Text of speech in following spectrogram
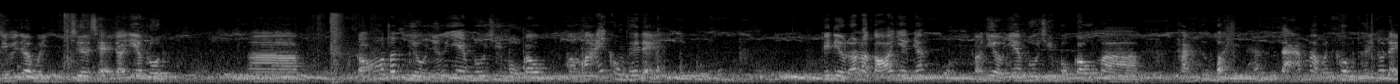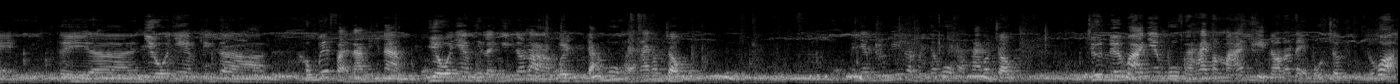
Thì bây giờ mình chia sẻ cho anh em luôn. À, có rất nhiều những anh em nuôi chim bồ câu mà mãi không thể đẻ. Cái điều đó là có anh em nhé. Có nhiều anh em nuôi chim bồ câu mà tháng thứ bảy tháng thứ 8 mà vẫn không thấy nó đẻ. Thì uh, nhiều anh em thì uh, không biết phải làm như thế nào. Nhiều anh em thì lại nghĩ đó là mình đã mua phải hai con trống. Anh em cứ nghĩ là mình đã mua phải hai con trống chứ nếu mà anh em mua phải hai con mái thì nó đã đẻ bốn trứng đúng không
